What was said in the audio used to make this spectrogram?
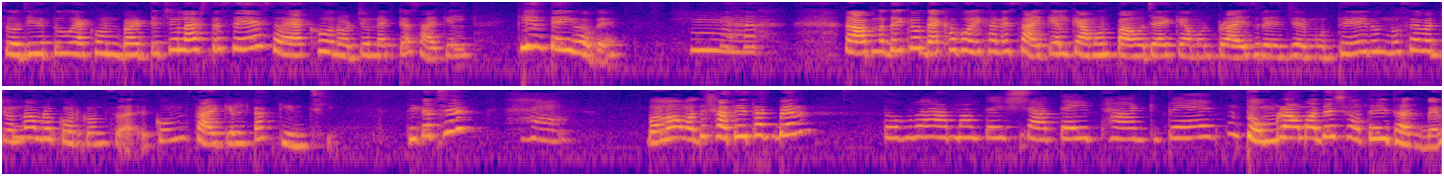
সো যেহেতু এখন বার্থডে চলে আসতেছে সো এখন ওর জন্য একটা সাইকেল কিনতেই হবে। তো আপনাদেরকেও দেখাবো এখানে সাইকেল কেমন পাওয়া যায় কেমন প্রাইস রেঞ্জের মধ্যে এবং নুসাইবার জন্য আমরা কোন কোন কোন সাইকেলটা কিনছি। ঠিক আছে? হ্যাঁ। বলো আমাদের সাথেই থাকবেন। তোমরা আমাদের সাথেই থাকবে তোমরা আমাদের সাথেই থাকবেন।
